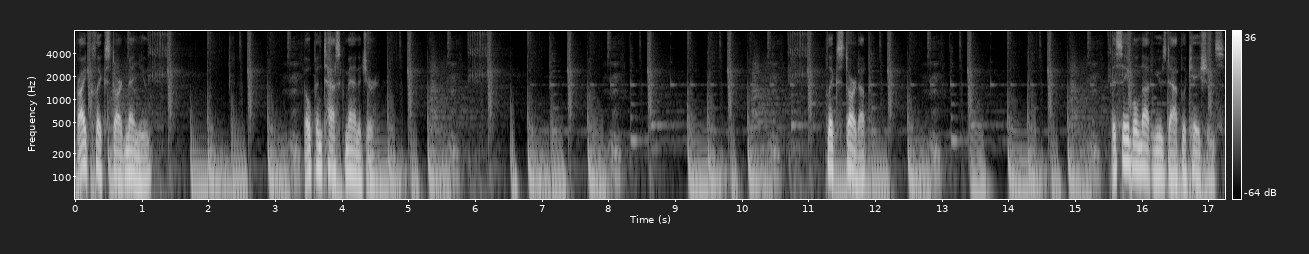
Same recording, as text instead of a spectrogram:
Right-click Start menu. Open Task Manager. Click Startup. Disable not used applications.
